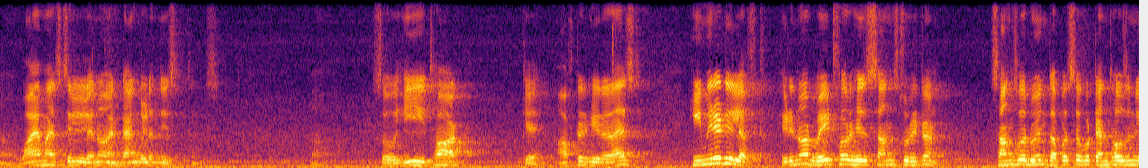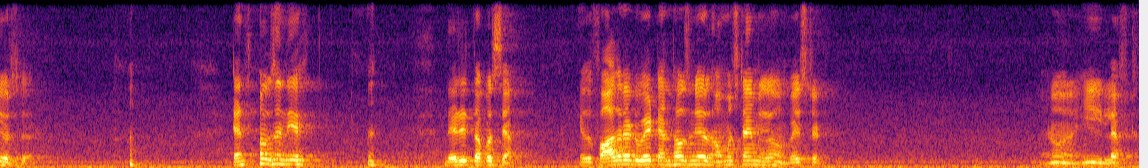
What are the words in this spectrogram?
Uh, why am I still, you know, entangled in these things? Uh, so he thought, okay. After he realized, he immediately left. He did not wait for his sons to return. Sons were doing tapasya for ten thousand years there. 10,000 years. they did tapasya. If the father had to wait 10,000 years, how much time is wasted? You know, he left.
